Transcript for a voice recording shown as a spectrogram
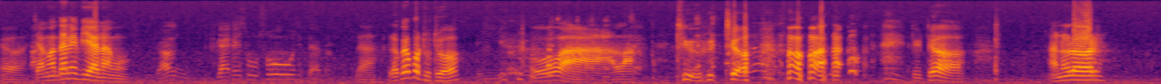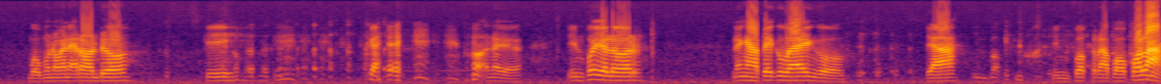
Yo, cak ngontene piye anakmu? Ya gak susu sedane. Lah, lha kowe apa dudo? Iya. Oh, alah. Dudo. dudo. Anu lur. Mbok menawa nek rondo. Ki. Kae. Ngono ya. Info ya lur. Ning HP ku wae engko. Ya, info apa-apa lah.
